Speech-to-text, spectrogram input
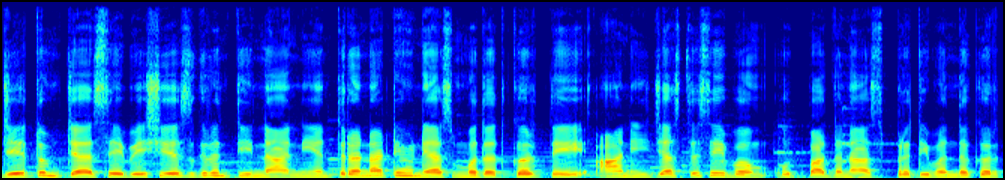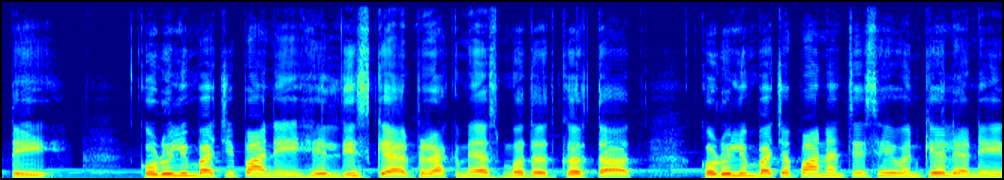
जे तुमच्या सेबेशियस ग्रंथींना नियंत्रणात ठेवण्यास मदत करते आणि जास्त सेबम उत्पादनास प्रतिबंध करते. कडुलिंबाची पाने हेल्दी स्कॅल्प राखण्यास मदत करतात. कडुलिंबाच्या पानांचे सेवन केल्याने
